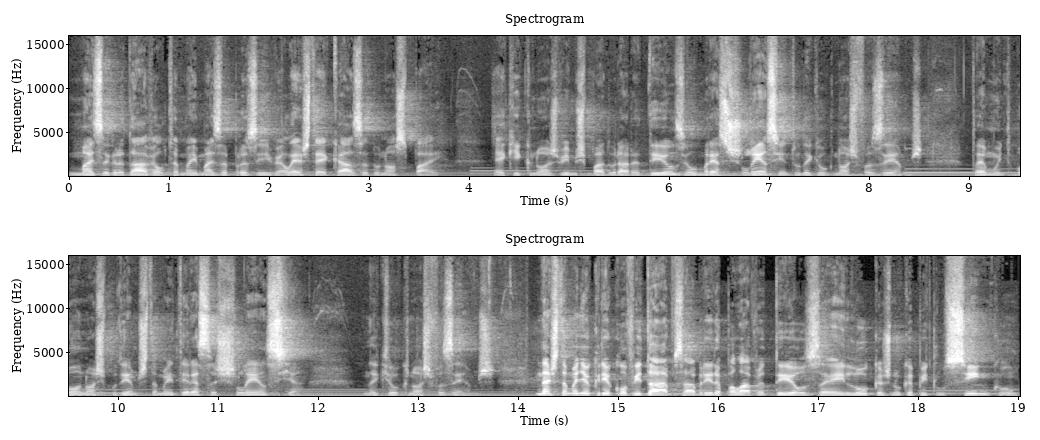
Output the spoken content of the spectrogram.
mais agradável, também mais aprazível. Esta é a casa do nosso Pai. É aqui que nós vimos para adorar a Deus, Ele merece excelência em tudo aquilo que nós fazemos. Então é muito bom nós podermos também ter essa excelência naquilo que nós fazemos. Nesta manhã eu queria convidar-vos a abrir a palavra de Deus em Lucas no capítulo 5.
